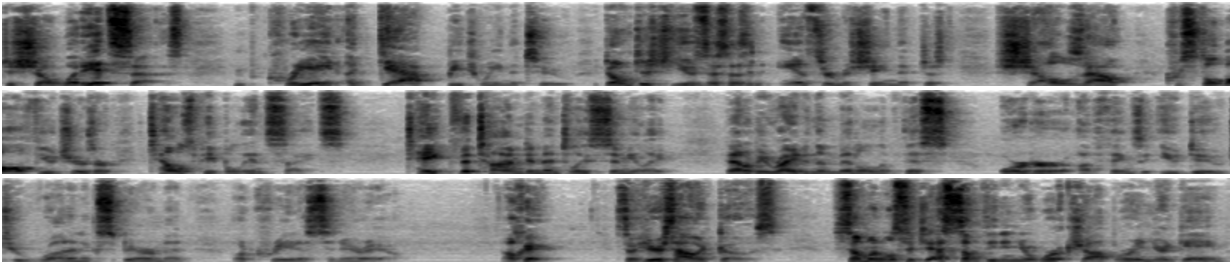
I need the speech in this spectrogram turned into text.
to show what it says. Create a gap between the two. Don't just use this as an answer machine that just shells out crystal ball futures or tells people insights. Take the time to mentally simulate. That'll be right in the middle of this order of things that you do to run an experiment or create a scenario. Okay, so here's how it goes. Someone will suggest something in your workshop or in your game.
